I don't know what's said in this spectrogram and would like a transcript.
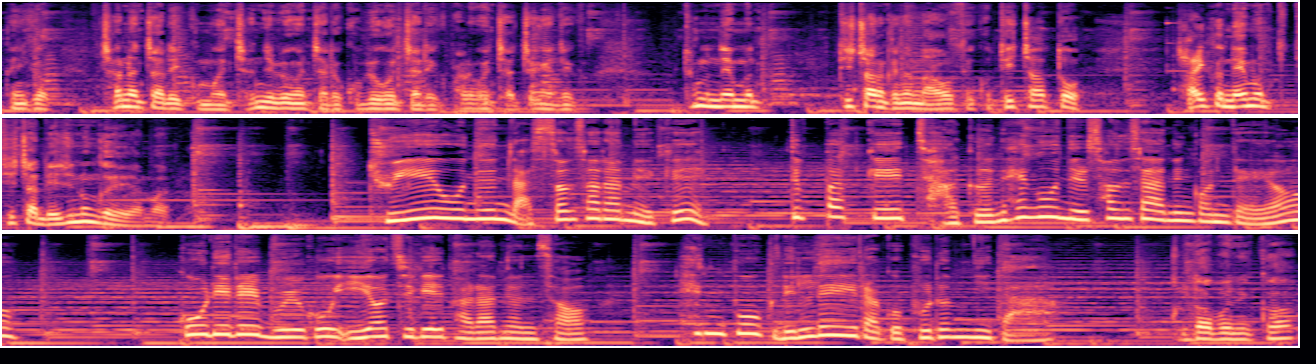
그러니까 천 원짜리 있고 뭐 천이백 원짜리 구백 원짜리 팔백 원짜리 정해져 있고 투면 내면 뒷차는 그냥 나올 수 있고 뒷차 또 자기 거 내면 뒷차 내주는 거예요. 막. 뒤에 오는 낯선 사람에게 뜻밖의 작은 행운을 선사하는 건데요. 꼬리를 물고 이어지길 바라면서 행복 릴레이라고 부릅니다. 그러다 보니까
